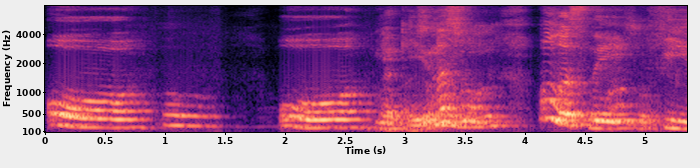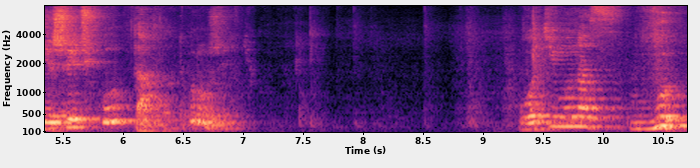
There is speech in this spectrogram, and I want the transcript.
О. О, О, який у нас звук? Голосний. Фішечку. Так, кружить. Потім у нас В.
